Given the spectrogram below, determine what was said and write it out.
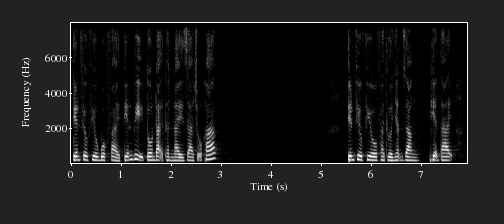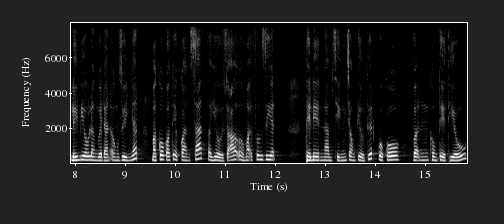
tiễn phiêu phiêu buộc phải tiễn vị tôn đại thần này ra chỗ khác. Tiễn phiêu phiêu phải thừa nhận rằng hiện tại Lý Miêu là người đàn ông duy nhất mà cô có thể quan sát và hiểu rõ ở mọi phương diện. Thế nên nam chính trong tiểu thuyết của cô vẫn không thể thiếu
